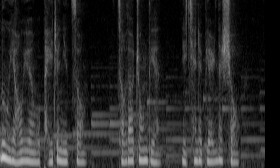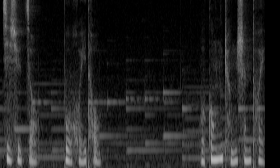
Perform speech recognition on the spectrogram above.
路遥远，我陪着你走，走到终点，你牵着别人的手，继续走，不回头。我功成身退，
